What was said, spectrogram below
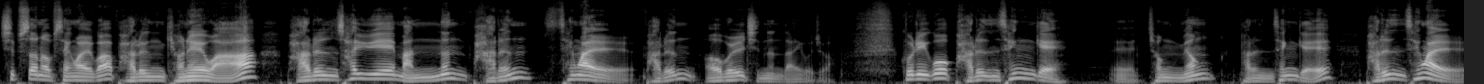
십선업 생활과 바른 견해와 바른 사유에 맞는 바른 생활 바른 업을 짓는다 이거죠. 그리고 바른 생계 예, 정명 바른 생계 바른 생활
